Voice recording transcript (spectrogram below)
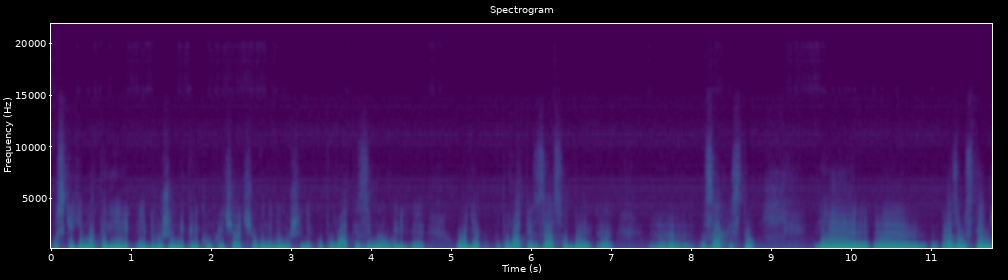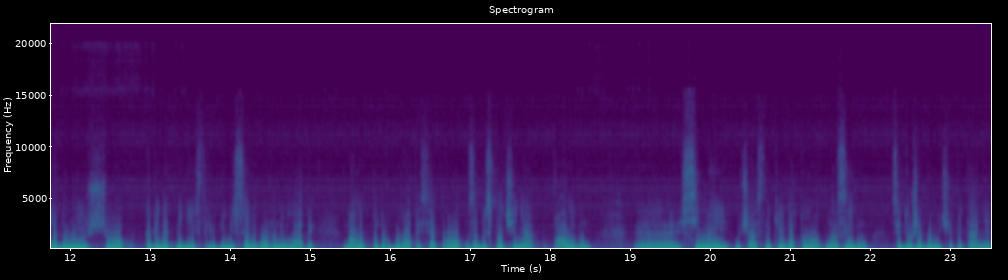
оскільки матері і дружини криком кричать, що вони вимушені купувати зимовий е, одяг, купувати засоби е, захисту. І разом з тим, я думаю, що Кабінет міністрів і місцеві органи влади мали б подурбуватися про забезпечення паливом сімей учасників АТО на зиму. Це дуже болюче питання.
